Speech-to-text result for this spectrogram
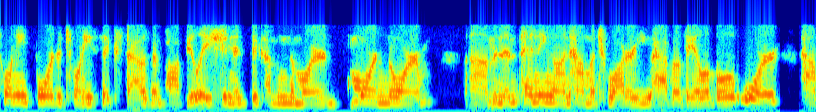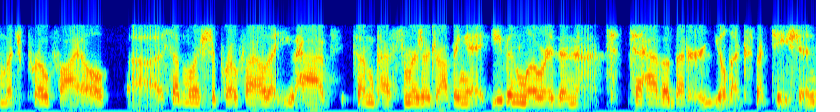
24 to 26,000 population is becoming the more more norm. Um, and then depending on how much water you have available or how much profile uh, submoisture profile that you have, some customers are dropping it even lower than that to have a better yield expectation.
